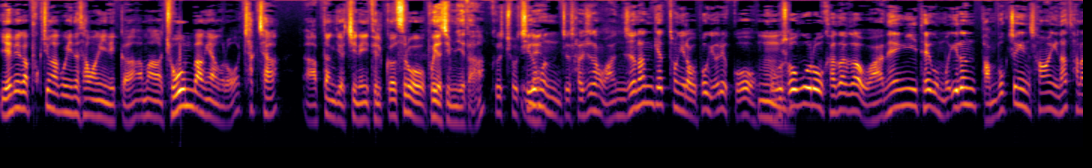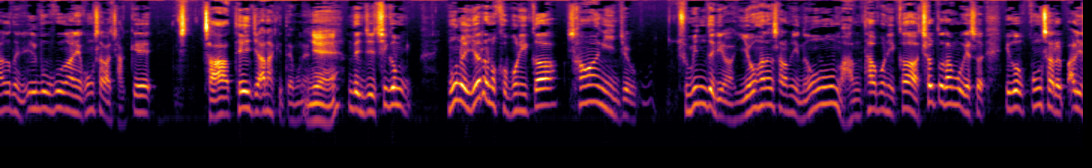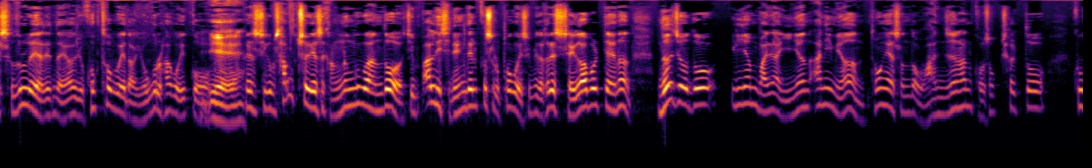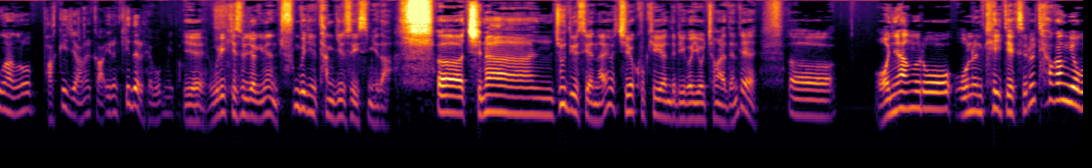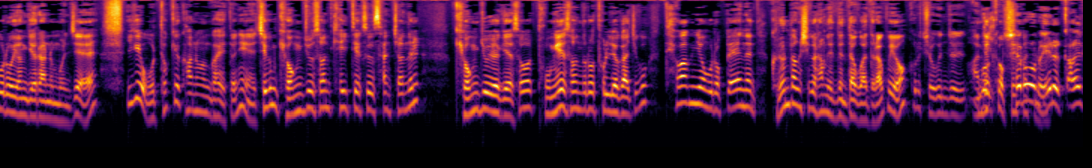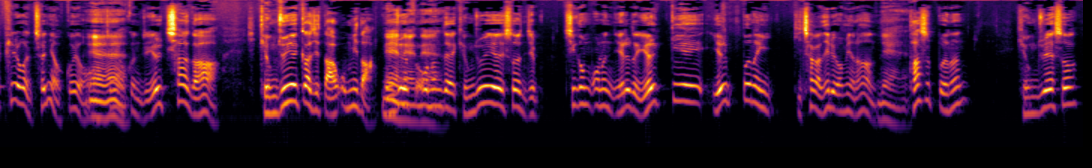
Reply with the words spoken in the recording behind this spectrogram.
예매가 폭증하고 있는 상황이니까 아마 좋은 방향으로 착착 앞당겨 진행이 될 것으로 보여집니다. 그렇죠. 지금은 네. 이제 사실상 완전한 개통이라고 보기 어렵고 음. 고속으로 가다가 완행이 되고 뭐 이런 반복적인 상황이 나타나거든요. 일부 구간의 공사가 작게 자 되지 않았기 때문에. 예. 근데 이제 지금 문을 열어놓고 보니까 상황이 이제 주민들이나 이용하는 사람들이 너무 많다 보니까 철도 당국에서 이거 공사를 빨리 서둘러야 된다 해가지고 국토부에다가 요구를 하고 있고 예. 그래서 지금 삼척에서 강릉 구간도 지금 빨리 진행될 것으로 보고 있습니다. 그래서 제가 볼 때는 늦어도 1년 반이나 2년 아니면 동해선도 완전한 고속철도 구간으로 바뀌지 않을까 이런 기대를 해봅니다. 예, 우리 기술력이면 충분히 당길 수 있습니다. 어, 지난주 뉴스였나요? 지역 국회의원들이 이거 요청하던데, 어, 언양으로 오는 KTX를 태화강역으로 연결하는 문제, 이게 어떻게 가능한가 했더니, 지금 경주선 KTX 산천을 경주역에서 동해선으로 돌려가지고 태화강역으로 빼는 그런 방식을 하면 된다고 하더라고요. 그렇죠. 그 이제 안될 뭐거 없을 것 새로. 레일을 깔 필요가 전혀 없고요. 예. 전혀 없고 이제 열차가 경주역까지 딱 옵니다. 네, 경주역 네, 네. 오는데 경주역에서 이제 지금 오는 예를 들어 10개, 10번의 기차가 내려오면은 네. 다섯 번은 경주에서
